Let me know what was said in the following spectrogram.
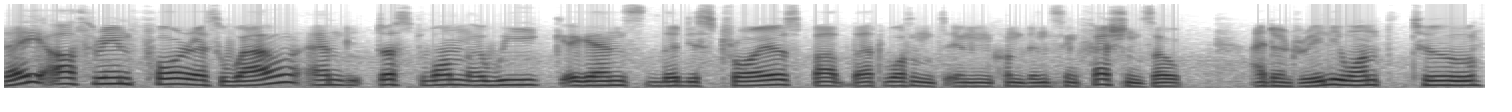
They are 3 and 4 as well, and just won a week against the Destroyers, but that wasn't in convincing fashion. So I don't really want to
